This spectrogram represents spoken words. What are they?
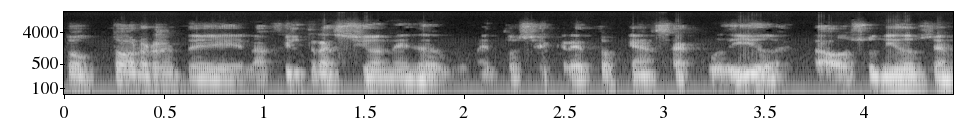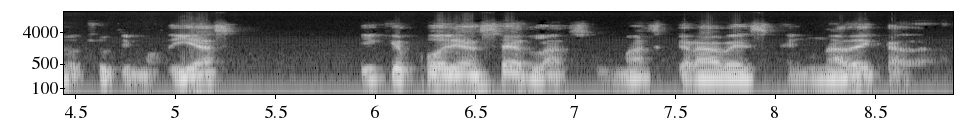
autor de las filtraciones de documentos secretos que han sacudido a Estados Unidos en los últimos días y que podrían ser las más graves en una década.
